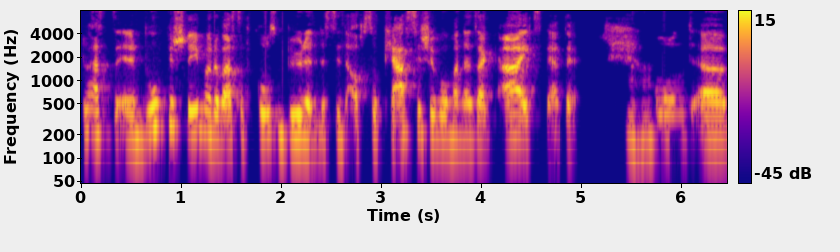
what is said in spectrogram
Du hast ein Buch geschrieben oder warst auf großen Bühnen. Das sind auch so klassische, wo man dann sagt, ah, Experte. Mhm. Und äh,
